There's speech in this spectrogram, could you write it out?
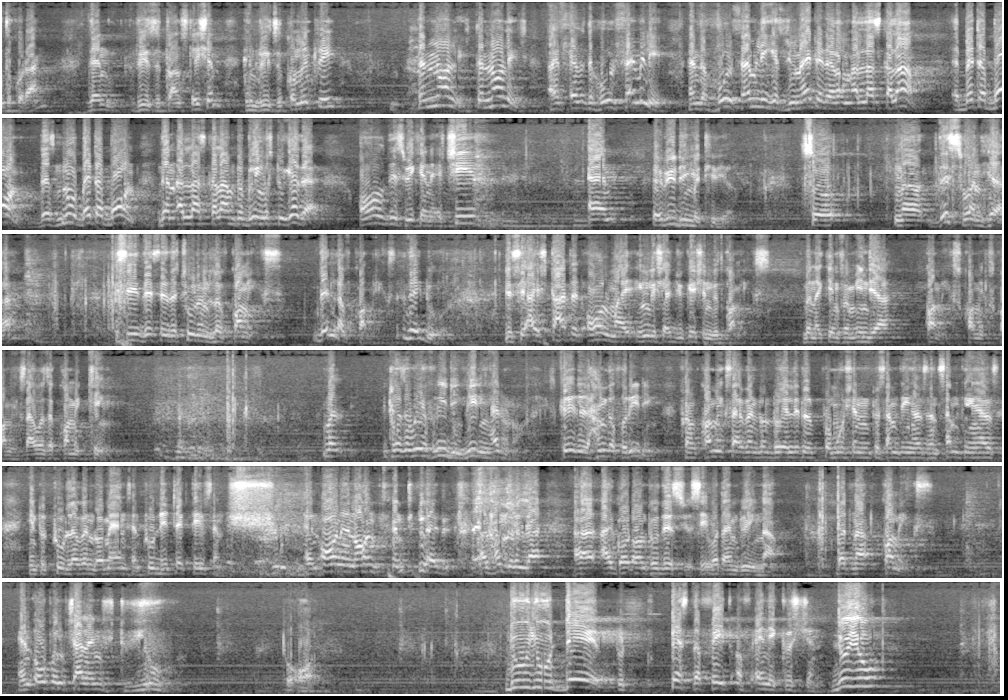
of the Quran, then reads the translation and reads the commentary. The knowledge, the knowledge. I have the whole family, and the whole family gets united around Allah's kalam. A better bond. There's no better bond than Allah's kalam to bring us together. All this we can achieve, and a reading material. So now this one here, you see, they say the children love comics. They love comics. They do. You see, I started all my English education with comics. When I came from India, comics, comics, comics. I was a comic king. well, it was a way of reading, reading, I don't know. It created a hunger for reading. From comics I went on to a little promotion into something else and something else, into true love and romance and true detectives and and on and on until I, Alhamdulillah, uh, I got onto this, you see, what I'm doing now. But now, comics. An open challenge to you, to all. Do you dare to test the faith of any Christian? Do you?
